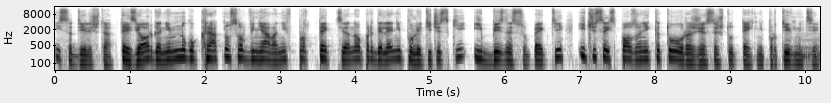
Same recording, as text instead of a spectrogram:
и съдилища. Тези органи многократно са обвинявани в протекция на определени политически и бизнес субекти и че са използвани като оръжие срещу техни противници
